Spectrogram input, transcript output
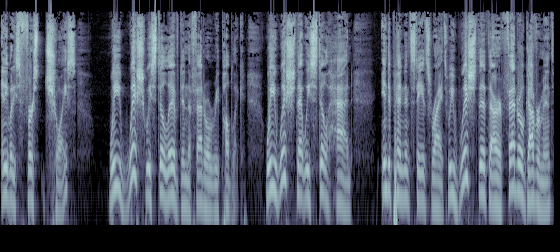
anybody's first choice. We wish we still lived in the federal republic. We wish that we still had independent states' rights. We wish that our federal government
